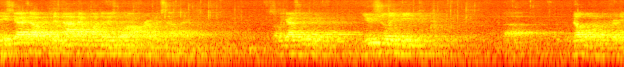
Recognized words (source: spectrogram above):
these guys out did not have one divisional offer in South there. So the guys we usually beat uh, no one on the pretty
